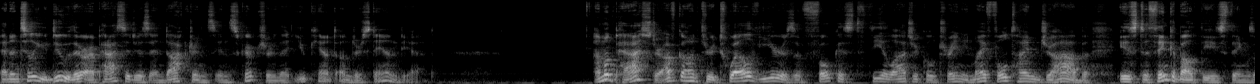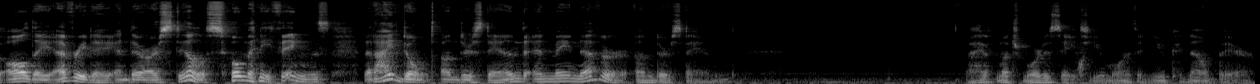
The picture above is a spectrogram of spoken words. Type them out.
And until you do, there are passages and doctrines in Scripture that you can't understand yet. I'm a pastor. I've gone through 12 years of focused theological training. My full time job is to think about these things all day, every day, and there are still so many things that I don't understand and may never understand. I have much more to say to you, more than you can now bear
